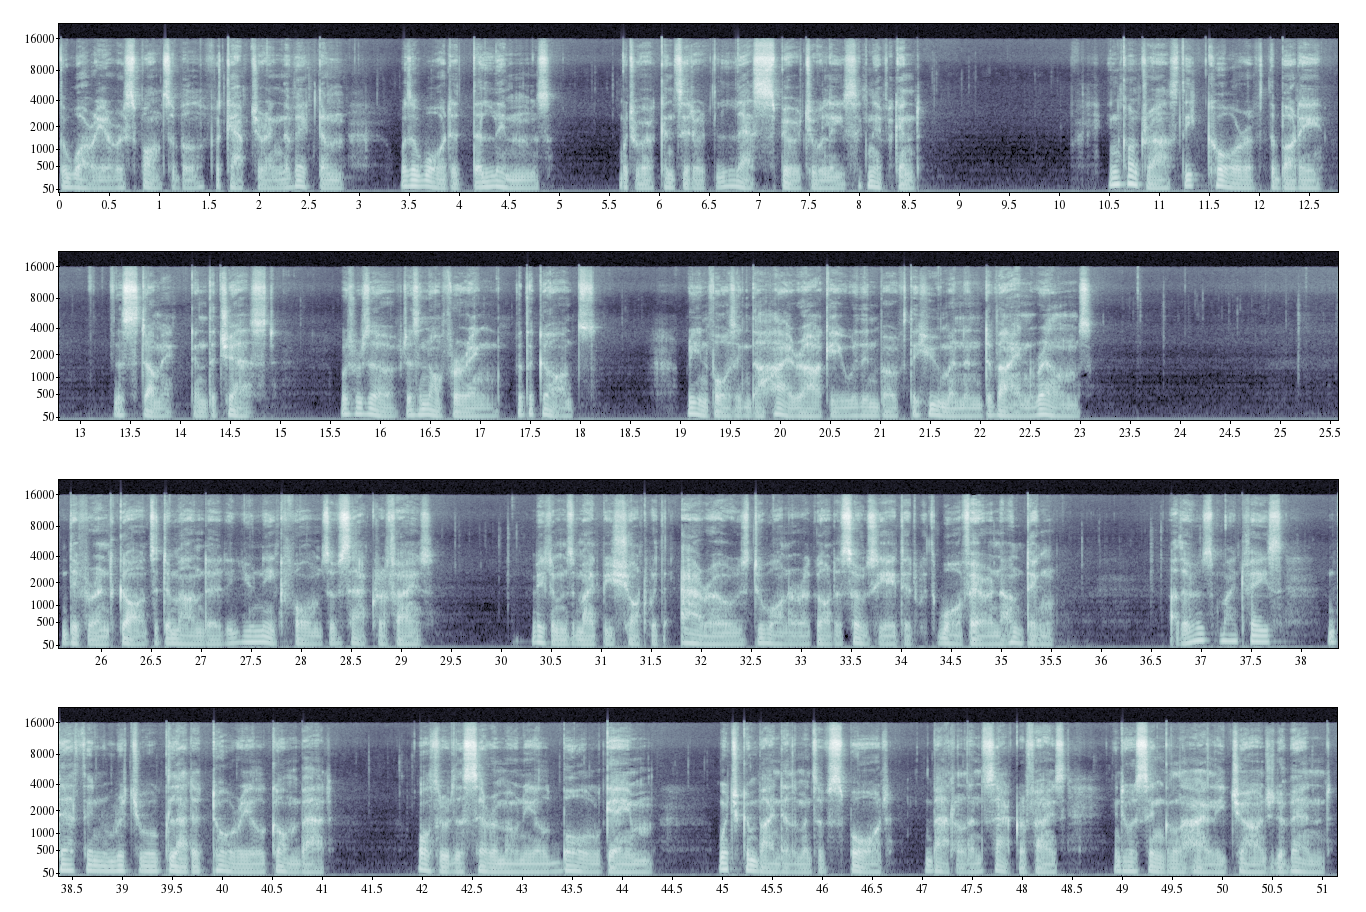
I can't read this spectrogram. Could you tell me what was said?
The warrior responsible for capturing the victim was awarded the limbs, which were considered less spiritually significant. In contrast, the core of the body, the stomach and the chest, was reserved as an offering for the gods, reinforcing the hierarchy within both the human and divine realms. Different gods demanded unique forms of sacrifice. Victims might be shot with arrows to honor a god associated with warfare and hunting. Others might face death in ritual gladiatorial combat, or through the ceremonial ball game, which combined elements of sport, battle, and sacrifice into a single highly charged event.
